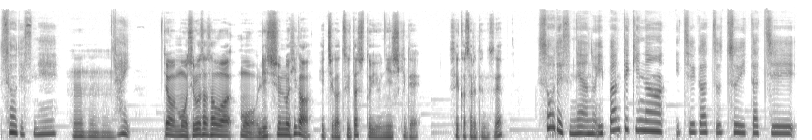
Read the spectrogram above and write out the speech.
そうですね。うんうんうんはい。じゃあもう白澤さんはもう立春の日が1月1日という認識で生活されてるんですね。そうですね。あの一般的な1月1日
